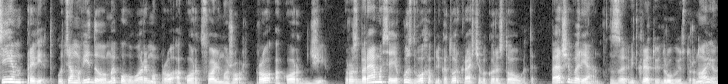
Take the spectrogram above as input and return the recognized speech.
Всім привіт! У цьому відео ми поговоримо про акорд соль мажор, про акорд G. Розберемося, яку з двох аплікатур краще використовувати. Перший варіант з відкритою другою струною,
